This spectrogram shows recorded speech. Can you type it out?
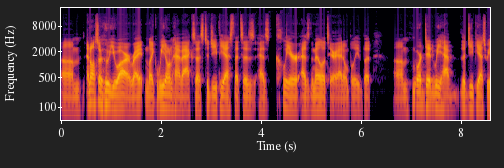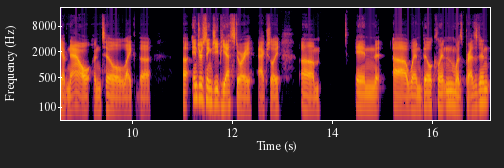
um, and also who you are right? Like we don't have access to gps that's as as clear as the military i don't believe but um, nor did we have the gps we have now until like the uh, interesting gps story actually um, in uh, when Bill Clinton was president,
